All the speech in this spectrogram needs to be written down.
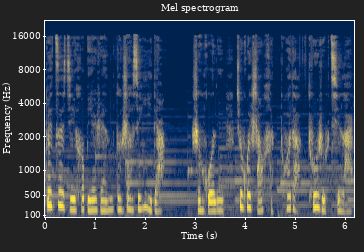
对自己和别人更上心一点，生活里就会少很多的突如其来。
